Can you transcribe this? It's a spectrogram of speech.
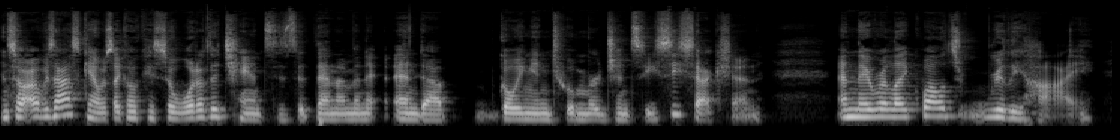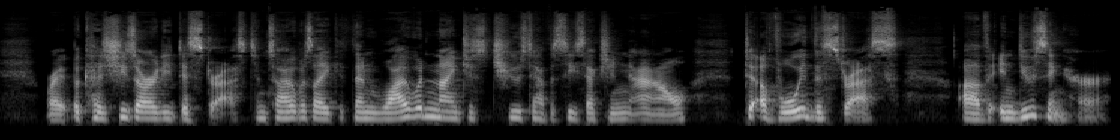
And so I was asking, I was like, okay, so what are the chances that then I'm going to end up going into emergency C section? And they were like, well, it's really high, right? Because she's already distressed. And so I was like, then why wouldn't I just choose to have a C section now to avoid the stress of inducing her?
